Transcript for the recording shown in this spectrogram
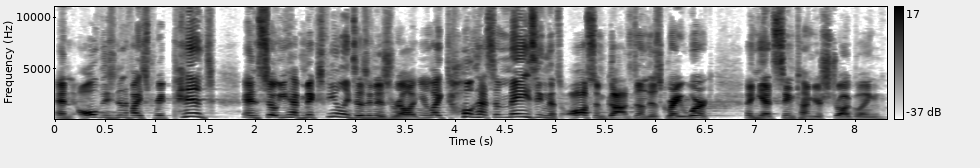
and all these Ninevites repent. And so you have mixed feelings as an Israelite. And you're like, oh, that's amazing. That's awesome. God's done this great work. And yet, at the same time, you're struggling.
